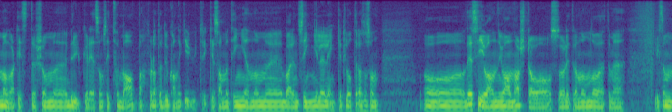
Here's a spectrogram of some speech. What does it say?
mange artister som eh, bruker det som sitt format. Da. For at du kan ikke uttrykke samme ting gjennom bare en singel eller enkeltlåter. altså sånn. Og, det sier jo han Johan Harstad også litt om, da, dette med liksom,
